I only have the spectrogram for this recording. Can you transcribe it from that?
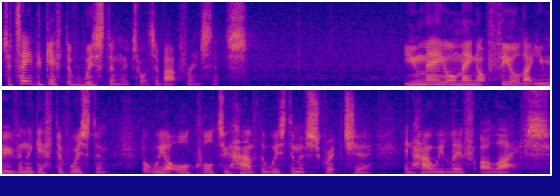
So take the gift of wisdom we talked about, for instance. You may or may not feel that you move in the gift of wisdom, but we are all called to have the wisdom of Scripture in how we live our lives.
